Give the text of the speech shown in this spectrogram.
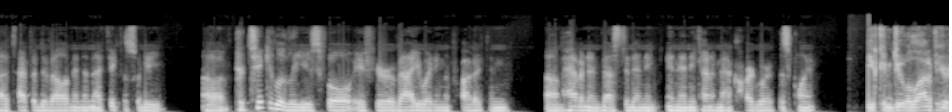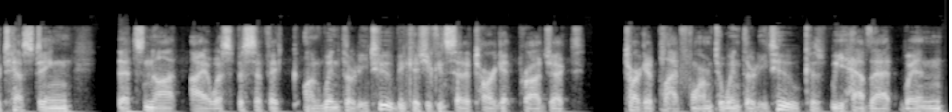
uh, type of development, and I think this will be uh, particularly useful if you're evaluating the product and um, haven't invested in, in any kind of Mac hardware at this point. You can do a lot of your testing that's not iOS specific on Win32 because you can set a target project, target platform to Win32 because we have that when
